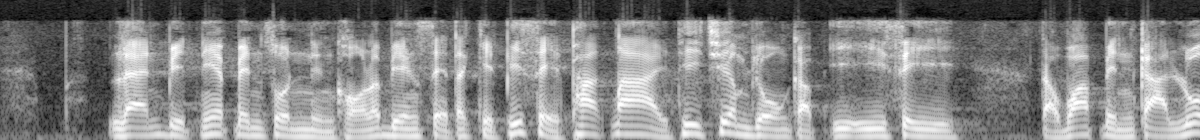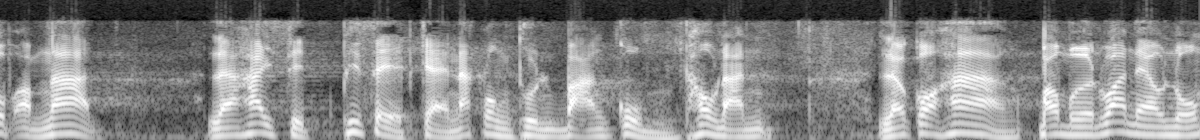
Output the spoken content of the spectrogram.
4. แลนบิดเนี่ยเป็นส่วนหนึ่งของระเบียงเศรษฐกิจพิเศษภาคใต้ที่เชื่อมโยงกับ EEC แต่ว่าเป็นการรวบอำนาจ และให้สิทธิพิเศษแก่นักลงทุนบางกลุ่มเท่านั้น แล้วก็ 5 ประเมินว่าแนวโน้ม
